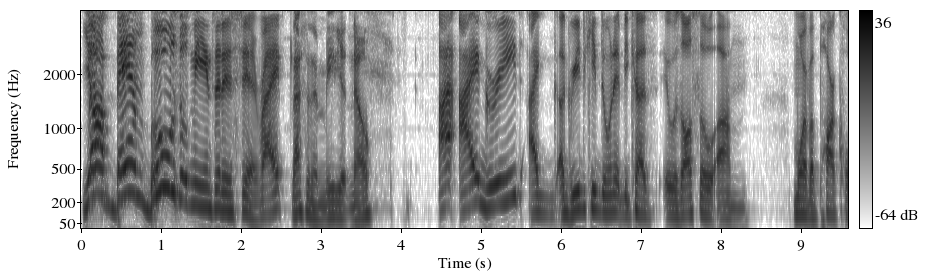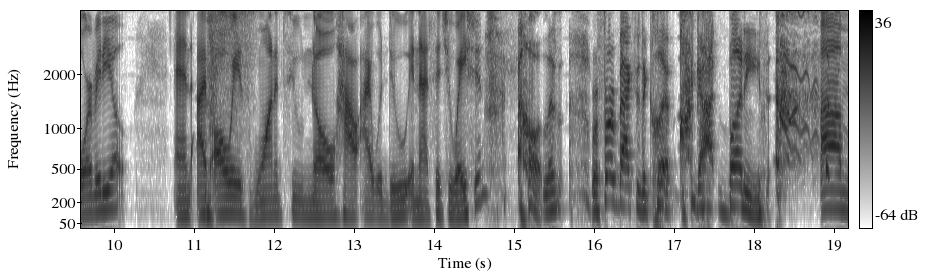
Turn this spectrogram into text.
Y'all bamboozled me into this shit, right? That's an immediate no. I, I agreed. I agreed to keep doing it because it was also um more of a parkour video. And I've always wanted to know how I would do in that situation. Oh, let's refer back to the clip. I got bunnies. Um,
